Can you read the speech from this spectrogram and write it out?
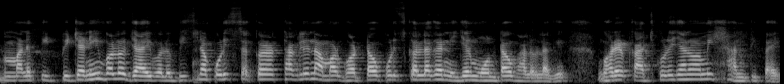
মানে পিটপিটানি বলো, যাই বলো, বিছনা পরিষ্কার থাকলে না আমার ঘরটাও পরিষ্কার লাগে নিজের মনটাও ভালো লাগে। ঘরের কাজ করে যেন আমি শান্তি পাই।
